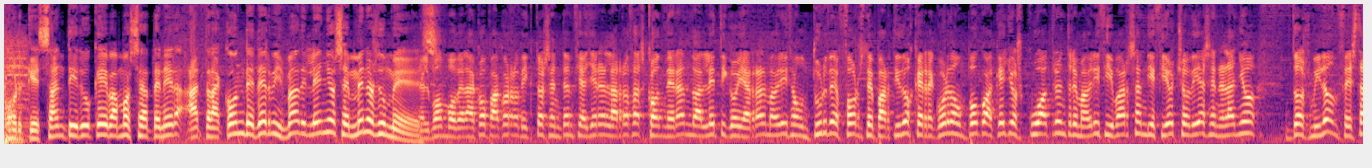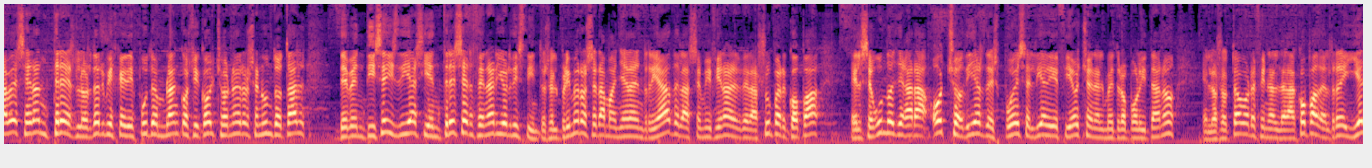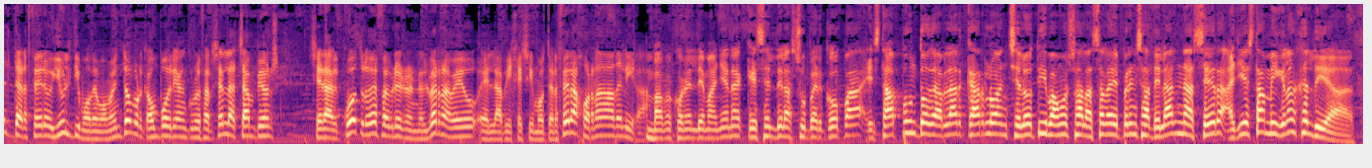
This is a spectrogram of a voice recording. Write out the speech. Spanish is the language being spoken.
Porque Santi Duque vamos a tener atracón de derbis madrileños en menos de un mes. El bombo de la Copa Corro dictó sentencia ayer en Las Rozas condenando a Atlético y a Real Madrid a un tour de force de partidos que recuerda un poco a aquellos cuatro entre Madrid y Barça en 18 días en el año 2011. Esta vez serán tres los derbis que disputen blancos y colchoneros en un total de 26 días y en tres escenarios distintos. El primero será mañana en Riad de las semifinales de la Supercopa. El segundo llegará ocho días después, el día 18 en el Metropolitano, en los octavos de final de la Copa del Rey. Y el tercero y último de momento, porque aún podrían cruzarse en la Champions, será el 4 de febrero en el Bernabéu en la vigésimo tercera jornada de Liga. Vamos con el de mañana, que es el de la Supercopa. Está a punto de hablar Carlo Ancelotti. Vamos a la sala de prensa del Al Nasser. Allí está Miguel Ángel Díaz.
